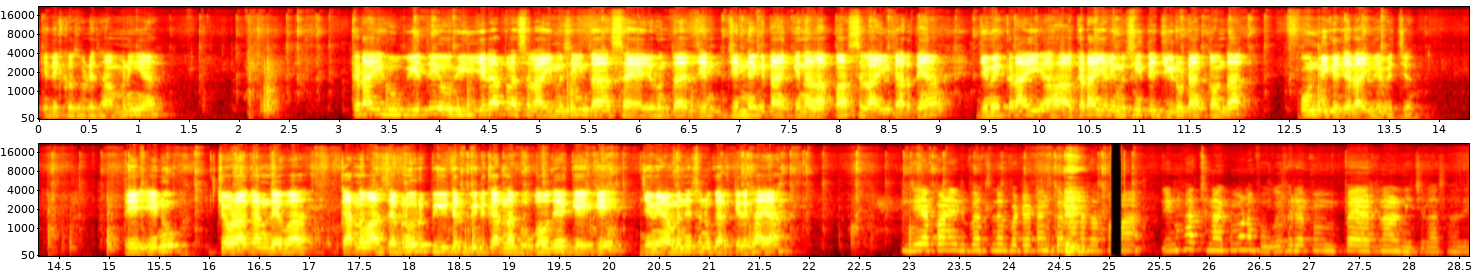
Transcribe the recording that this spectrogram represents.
ਇਹ ਦੇਖੋ ਤੁਹਾਡੇ ਸਾਹਮਣੇ ਆ। ਕਢਾਈ ਹੋਊਗੀ ਇਹਦੇ, ਉਹੀ ਜਿਹੜਾ ਆਪਣਾ ਸਿਲਾਈ ਮਸ਼ੀਨ ਦਾ ਸਾਈਜ਼ ਹੁੰਦਾ, ਜਿਨ- ਜਿੰਨੇ ਕ ਟਾਂਕੇ ਨਾਲ ਆਪਾਂ ਸਿਲਾਈ ਕਰਦੇ ਆ ਜਿਵੇਂ ਕਢਾਈ, ਆਹ, ਕਢਾਈ ਵਾਲੀ ਮਸ਼ੀਨ ਤੇ ਜ਼ੀਰੋ ਟਾਂਕਾ ਹੁੰਦਾ ਉਨੀ ਕ ਚੜਾਈ ਦੇ ਵਿੱਚ। ਤੇ ਇਹਨੂੰ ਚੌੜਾ ਕਰਨ ਦੇ ਵਾ ਕਰਨ ਵਾਸਤੇ ਆਪਾਂ ਨੂੰ ਰਿਪੀਟ ਰਿਪੀਟ ਕਰਨਾ ਪਊਗਾ ਉਹਦੇ ਅੱਗੇ ਅੱਗੇ ਜਿਵੇਂ ਅਮਨ ਨੇ ਤੁਹਾਨੂੰ ਕਰਕੇ ਦਿਖਾਇਆ। ਜੇ ਆਪਾਂ ਨੇ ਮਤਲਬ ਵੱਡਾ ਟਾਂਕਾ ਲਾਉਣਾ ਤਾਂ ਆਪਾਂ ਇਹਨੂੰ ਹੱਥ ਨਾਲ ਘੁਮਾਉਣਾ ਪਊਗਾ ਫਿਰ ਆਪਾਂ ਪੈਰ ਨਾਲ ਨਹੀਂ ਚਲਾ ਸਕਦੇ।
